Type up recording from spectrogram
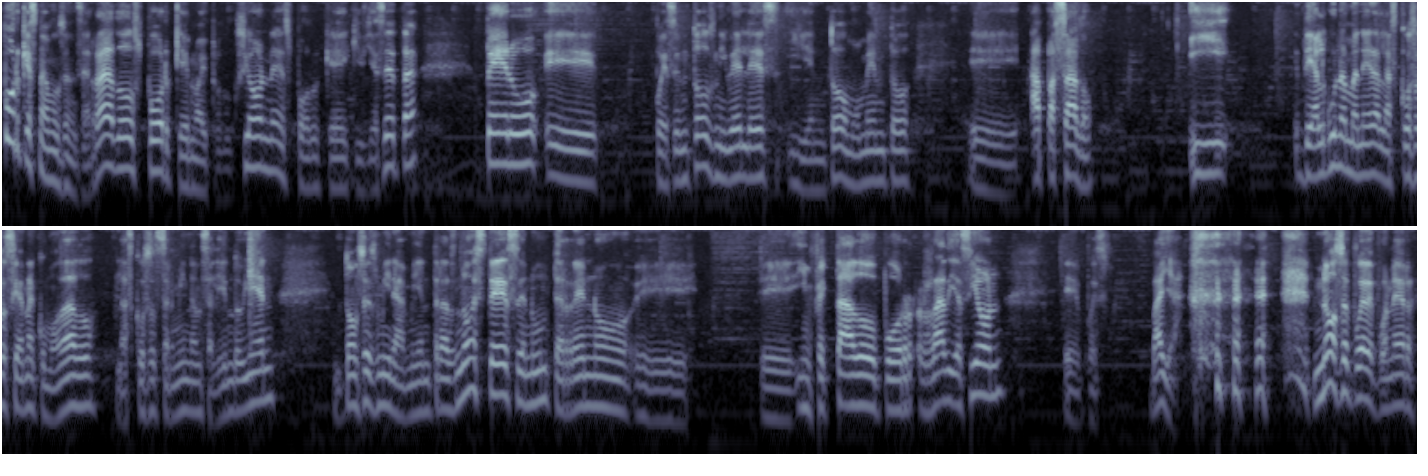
porque estamos encerrados, porque no hay producciones, porque X, Y, Z, pero eh, pues en todos niveles y en todo momento eh, ha pasado y de alguna manera las cosas se han acomodado, las cosas terminan saliendo bien. Entonces, mira, mientras no estés en un terreno infectado por radiación, pues vaya, no se puede poner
